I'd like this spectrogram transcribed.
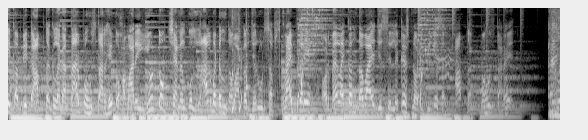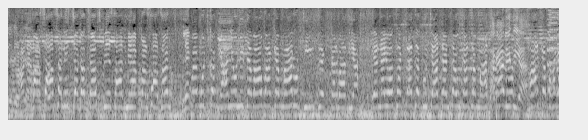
एक अपडेट आप तक लगातार पहुँचता रहे तो हमारे यूट्यूब चैनल को लाल बटन दबाकर ज़रूर सब्सक्राइब करें और बेल आइकन दबाएँ जिससे लेटेस्ट नोटिफिकेशन आप तक पहुँचता रहे। प्रशासन इस जगह दस बीस आदमी है प्रशासन। लेकिन मुझको गाली उली दबा उबा के मार उठ ठीक से करवा दिया। ये नहीं हो सकता से दो चार डंडा उधर से मार भगा भी दिया। मार के भगा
